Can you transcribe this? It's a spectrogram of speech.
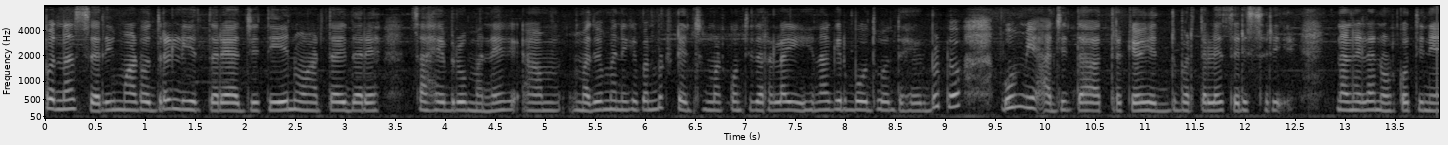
ತಪ್ಪನ್ನ ಸರಿ ಮಾಡೋದ್ರಲ್ಲಿ ಇರ್ತಾರೆ. ಅಜಿತ್ ಏನು ಮಾಡ್ತಾ ಇದ್ದಾರೆ? ಸಾಹೇಬರು ಮನೆಗೆ ಮದುವೆ ಮನೆಗೆ ಬಂದ್ಬಿಟ್ಟು ಟೆನ್ಷನ್ ಮಾಡ್ಕೊತಿದಾರಲ್ಲ, ಏನಾಗಿರ್ಬೋದು ಅಂತ ಹೇಳಿಬಿಟ್ಟು ಭೂಮಿ ಅಜಿತ್ ಹತ್ರಕ್ಕೆ ಎದ್ದು ಬರ್ತಾಳೆ. ಸರಿ ಸರಿ, ನಾನೆಲ್ಲ ನೋಡ್ಕೋತೀನಿ.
